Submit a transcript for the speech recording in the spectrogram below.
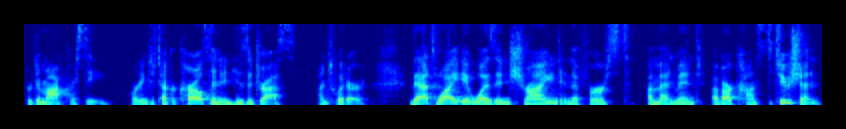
for democracy, according to Tucker Carlson in his address on Twitter. That's why it was enshrined in the First Amendment of our Constitution,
